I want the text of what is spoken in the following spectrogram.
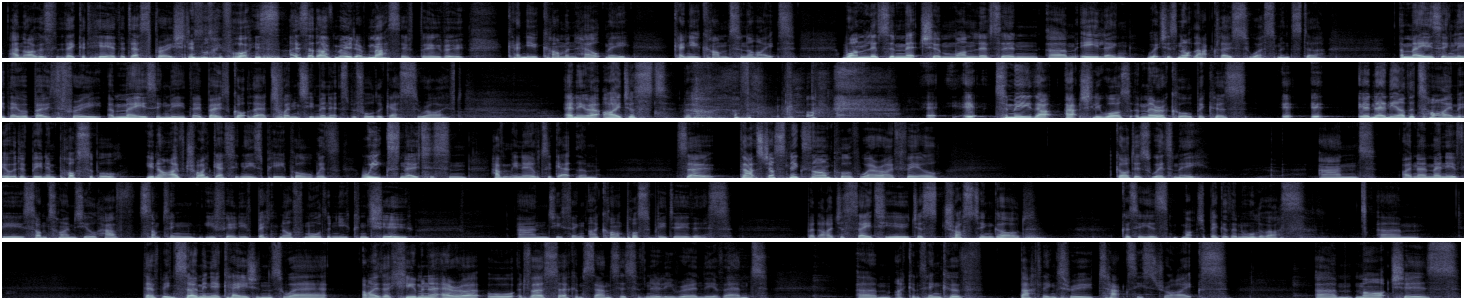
and I was, they could hear the desperation in my voice. I said, I've made a massive boo boo. Can you come and help me? Can you come tonight? One lives in Mitcham, one lives in um, Ealing, which is not that close to Westminster. Amazingly, they were both free. Amazingly, they both got there 20 minutes before the guests arrived. Anyway, I just. it, it, to me, that actually was a miracle because it, it in any other time, it would have been impossible. You know, I've tried getting these people with weeks' notice and haven't been able to get them. So that's just an example of where I feel God is with me. And I know many of you, sometimes you'll have something you feel you've bitten off more than you can chew. And you think, I can't possibly do this. But I just say to you, just trust in God, because He is much bigger than all of us. Um, there have been so many occasions where either human error or adverse circumstances have nearly ruined the event. Um, I can think of battling through taxi strikes, um, marches.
